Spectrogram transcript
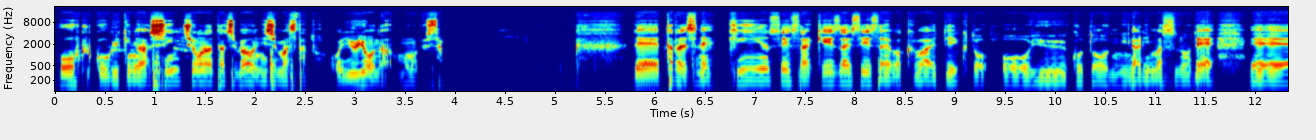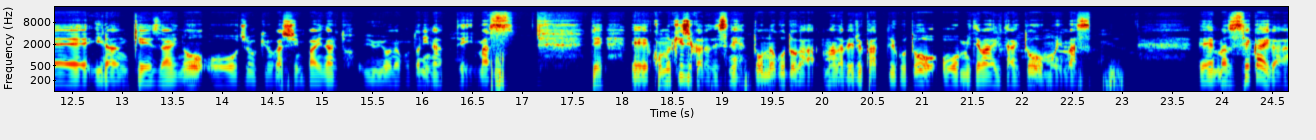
報復攻撃には慎重な立場をにじませたというようなものでした。で、ただですね、金融制裁、経済制裁は加えていくということになりますので、えーイラン経済の状況が心配になるというようなことになっています。で、えーこの記事からですね、どんなことが学べるかということを見てまいりたいと思います。えーまず世界が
